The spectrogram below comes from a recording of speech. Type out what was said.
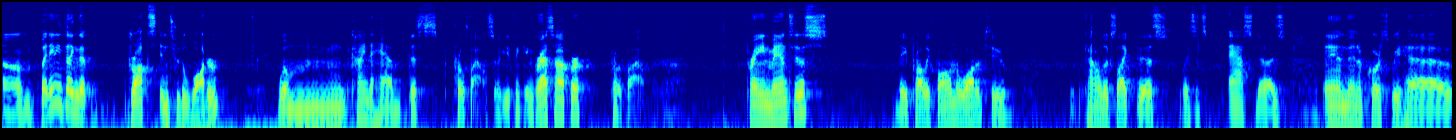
Um, but anything that drops into the water will mm, kind of have this profile. So if you're thinking grasshopper, profile. Praying mantis, they probably fall in the water too. Kind of looks like this, at least its ass does. And then, of course, we have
